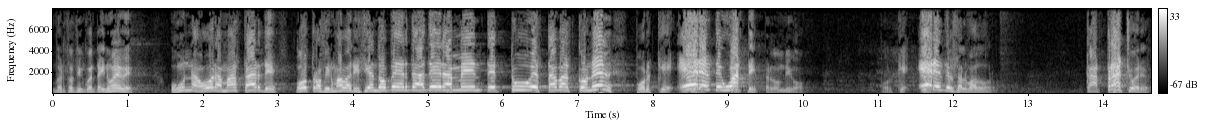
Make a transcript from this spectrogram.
Verso 59. Una hora más tarde, otro afirmaba diciendo, verdaderamente tú estabas con él porque eres de Guate, perdón digo, porque eres del Salvador. Catracho eres.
